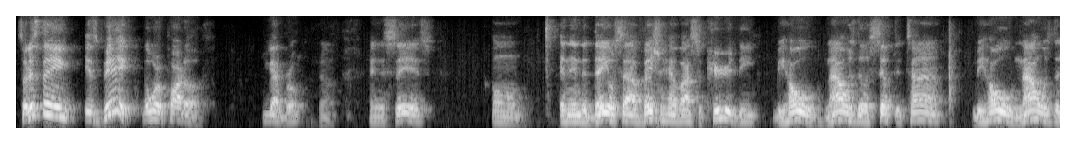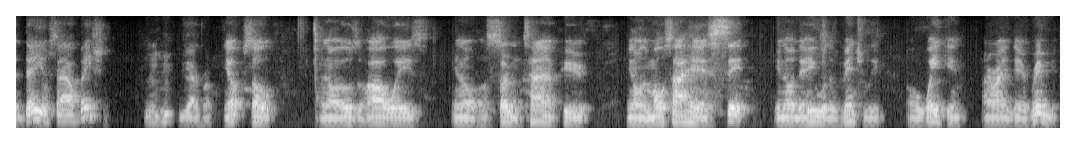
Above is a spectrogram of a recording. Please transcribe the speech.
so this thing is big. What we're a part of. You got it, bro. and it says, um, and in the day of salvation have I secured thee. Behold, now is the accepted time. Behold, now is the day of salvation. Mm-hmm. You got it, bro. Yep. So, you know, it was always, you know, a certain time period. You know, the Most High had set, you know, that He would eventually awaken. All right, their remnant.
